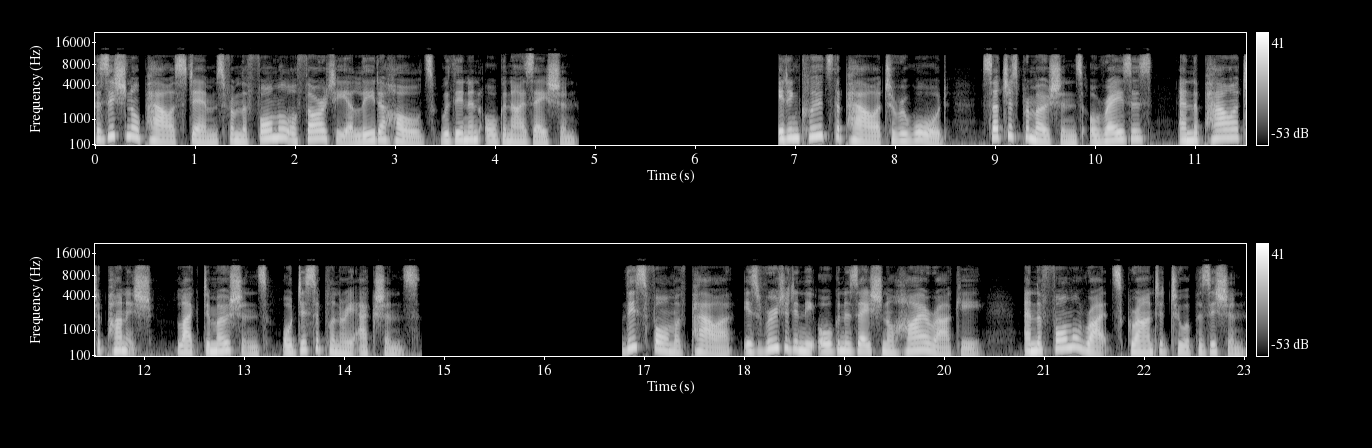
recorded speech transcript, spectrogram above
Positional power stems from the formal authority a leader holds within an organization. It includes the power to reward, such as promotions or raises, and the power to punish, like demotions or disciplinary actions. This form of power is rooted in the organizational hierarchy and the formal rights granted to a position.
